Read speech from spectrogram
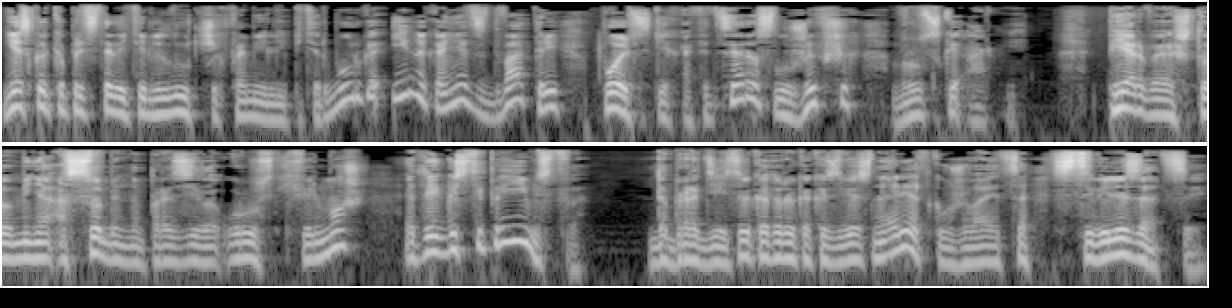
несколько представителей лучших фамилий Петербурга и, наконец, два-три польских офицера, служивших в русской армии. Первое, что меня особенно поразило у русских вельмож, это их гостеприимство, добродетель, который, как известно, редко уживается с цивилизацией.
